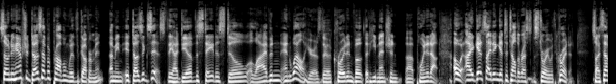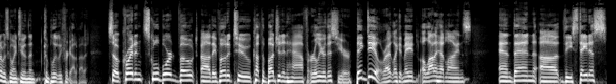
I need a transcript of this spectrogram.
So New Hampshire does have a problem with government. I mean, it does exist. The idea of the state is still alive and, and well here, as the Croydon vote that he mentioned uh, pointed out. Oh, I guess I didn't get to tell the rest of the story with Croydon. So I said I was going to and then completely forgot about it. So Croydon school board vote, uh, they voted to cut the budget in half earlier this year. Big deal, right? Like it made a lot of headlines. And then uh, the status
